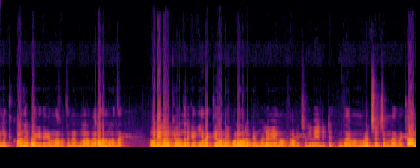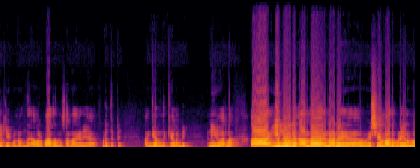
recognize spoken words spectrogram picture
எனக்கு குழந்தை பாக்கியத்துக்கு நாற்பத்தி நாள் விரதம் இருந்தேன். உன்னை நோக்கி வந்திருக்கேன். எனக்கு உன்னை போல ஒரு பெண் பிள்ளை வேணும் அப்படின்னு சொல்லி வேண்டிட்டு இந்த முடிச்சு வச்சிருந்த அந்த காணிக்கையை கொண்டு வந்து அவள் பாதம் சரணாகரியை கொடுத்துட்டு அங்கேருந்து கிளம்பி நீங்கள் வரலாம். இன்னொரு அந்த இன்னொரு விஷயம் அது கூட நம்ம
